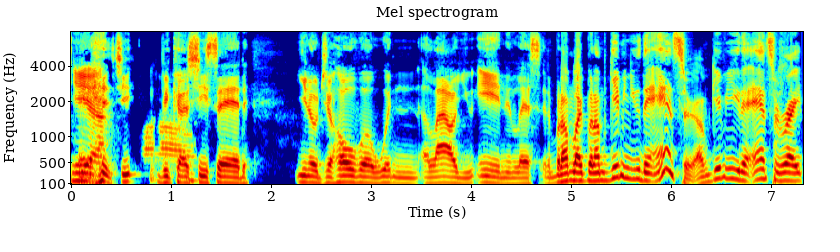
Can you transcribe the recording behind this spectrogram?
Yeah, she, because uh-huh. she said, you know, Jehovah wouldn't allow you in unless. But I'm like, but I'm giving you the answer. I'm giving you the answer right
